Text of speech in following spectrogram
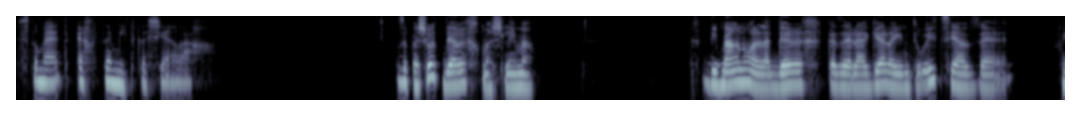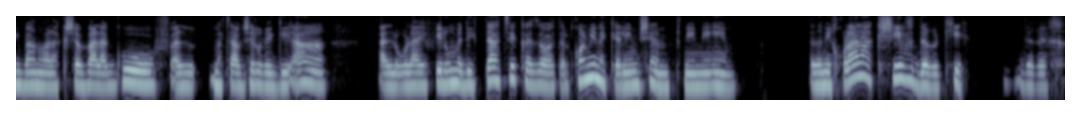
זאת אומרת, איך זה מתקשר לך? זה פשוט דרך משלימה. דיברנו על הדרך כזה להגיע לאינטואיציה ודיברנו על הקשבה לגוף, על מצב של רגיעה, על אולי אפילו מדיטציה כזאת, על כל מיני כלים שהם פנימיים. אז אני יכולה להקשיב דרכי, דרך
